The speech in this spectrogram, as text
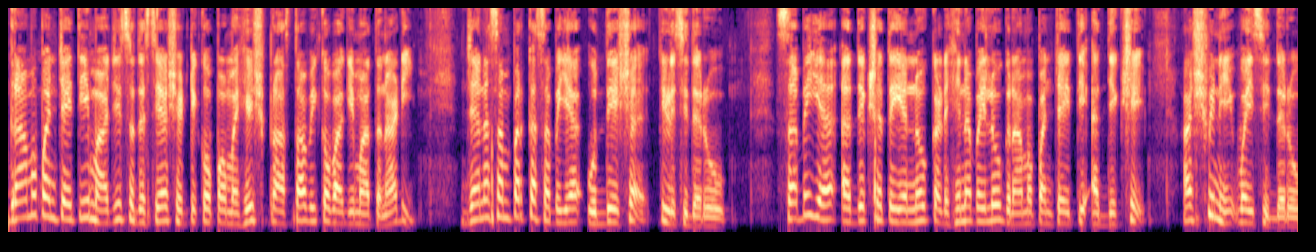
ಗ್ರಾಮ ಪಂಚಾಯಿತಿ ಮಾಜಿ ಸದಸ್ಯ ಶೆಟ್ಟಿಕೊಪ್ಪ ಮಹೇಶ್ ಪ್ರಾಸ್ತಾವಿಕವಾಗಿ ಮಾತನಾಡಿ, ಜನಸಂಪರ್ಕ ಸಭೆಯ ಉದ್ದೇಶ ತಿಳಿಸಿದರು. ಸಭೆಯ ಅಧ್ಯಕ್ಷತೆಯನ್ನು ಕಡಹಿನಬೈಲು ಗ್ರಾಮ ಪಂಚಾಯಿತಿ ಅಧ್ಯಕ್ಷೆ ಅಶ್ವಿನಿ ವಹಿಸಿದ್ದರು.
